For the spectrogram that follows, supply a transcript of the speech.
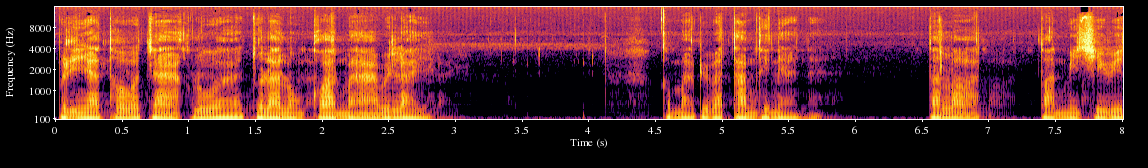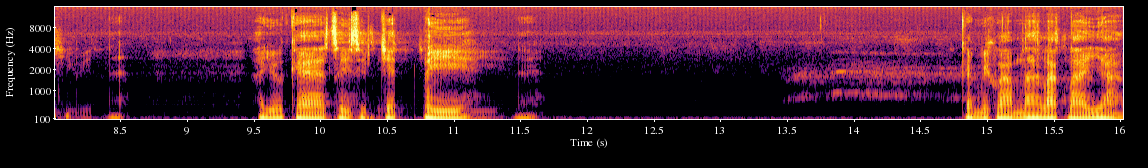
ปริญญาโทจากรั้วจุฬาลงกรณ์มหาวิทยาลัย ก็มาปฏิบัติธรรมที่นี่นะตลอดตอนมีชีวิตนะอายุแก่47 ปีนะ ก็มีความน่ารักหลายอย่าง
